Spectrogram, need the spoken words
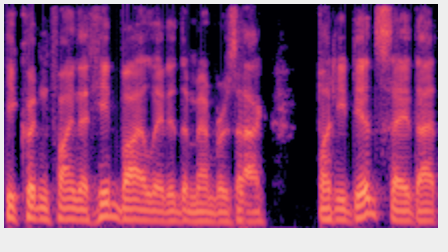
he couldn't find that he'd violated the Members Act. But he did say that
